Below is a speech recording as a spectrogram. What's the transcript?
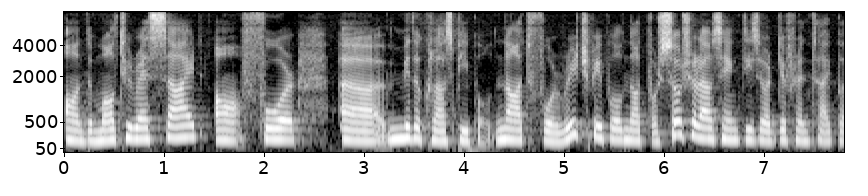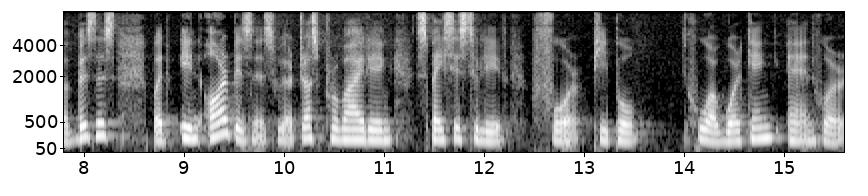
on the multi-res side uh, for uh, middle class people, not for rich people, not for social housing. These are different type of business. But in our business, we are just providing spaces to live for people who are working and who are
